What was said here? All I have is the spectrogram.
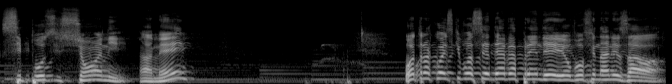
Se posicione. Amém? Outra coisa que você deve aprender, eu vou finalizar, ó.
